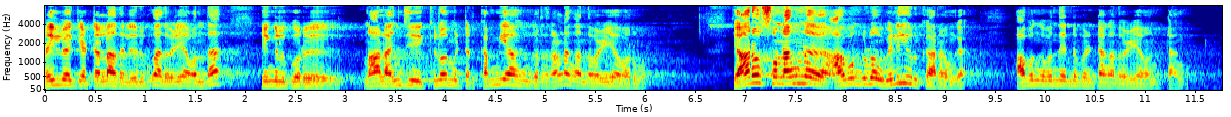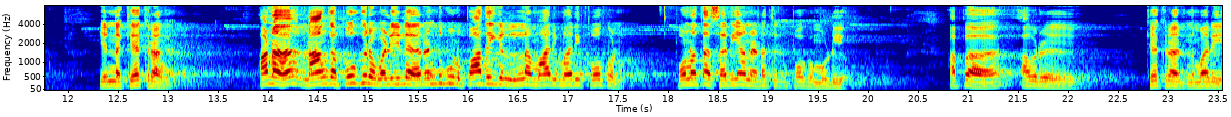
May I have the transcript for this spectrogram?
ரயில்வே கேட்டெல்லாம் அதில் இருக்கும். அது வழியாக வந்தால் எங்களுக்கு ஒரு நாலு அஞ்சு கிலோமீட்டர் கம்மியாகுங்கிறதுனால நாங்கள் அந்த வழியாக வருவோம். யாரோ சொன்னாங்கன்னு அவங்களும் வெளியூர்காரவங்க. அவங்க வந்து என்ன பண்ணிட்டாங்க அந்த வழியாக வந்துட்டாங்க. என்ன கேட்குறாங்க ஆனால் நாங்கள் போகிற வழியில் ரெண்டு மூணு பாதைகள் எல்லாம் மாறி மாறி போகணும். போனால் தான் சரியான இடத்துக்கு போக முடியும். அப்போ அவர் கேட்குறாரு இந்த மாதிரி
